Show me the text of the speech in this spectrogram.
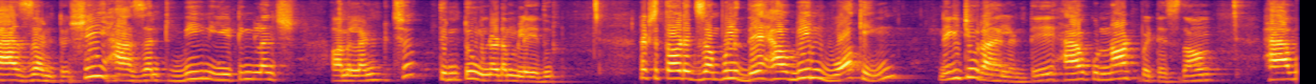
hasn't she hasn't been eating lunch ఆమె లంచ్ తింటూ ఉండడం లేదు. Next third example they have been walking negative రాయాలంటే హ్యావ్కు నాట్ పెట్టేస్తాం. హ్యావ్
